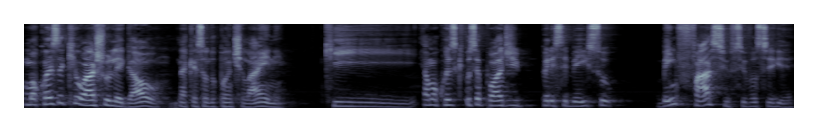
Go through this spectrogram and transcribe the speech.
Uma coisa que eu acho legal na questão do punchline, que é uma coisa que você pode perceber isso bem fácil se você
